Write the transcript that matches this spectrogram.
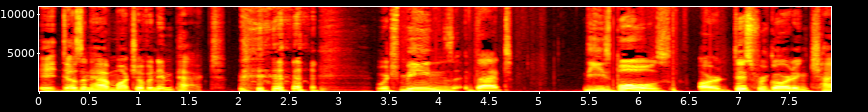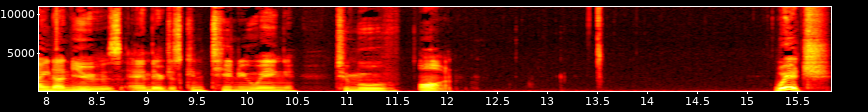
it doesn't have much of an impact, which means that these bulls are disregarding China news and they're just continuing to move on. which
